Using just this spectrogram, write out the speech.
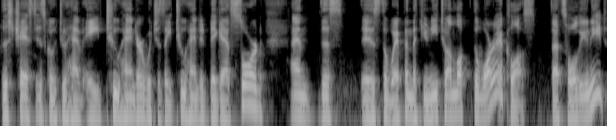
This chest is going to have a two-hander, which is a two-handed big-ass sword, and this is the weapon that you need to unlock the warrior class. That's all you need.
